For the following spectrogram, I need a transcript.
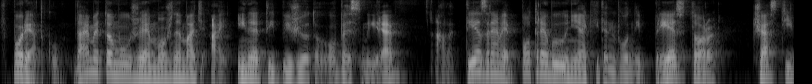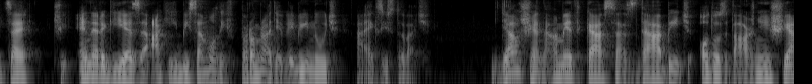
V poriadku, dajme tomu, že je možné mať aj iné typy životov vo vesmíre, ale tie zrejme potrebujú nejaký ten vhodný priestor, častice či energie, za akých by sa mohli v prvom rade vyvinúť a existovať. Ďalšia námietka sa zdá byť o dosť vážnejšia,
